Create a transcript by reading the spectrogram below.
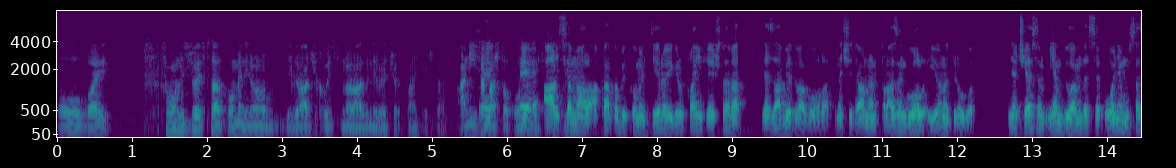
ovaj, pff, oni su već sad po meni ono igrači koji su na razini veće od Kleinkeštara. A nisam E, baš to E, ali sam malo, a kako bi komentirao igru Klein Hešlera da je zabio dva gola? Znači da je onaj prazan gol i ono drugo. Znači ja sam, imam dojam da se o njemu sad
